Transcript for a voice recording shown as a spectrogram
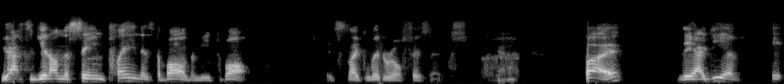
You have to get on the same plane as the ball to meet the ball. It's like literal physics. Yeah. But the idea of it,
